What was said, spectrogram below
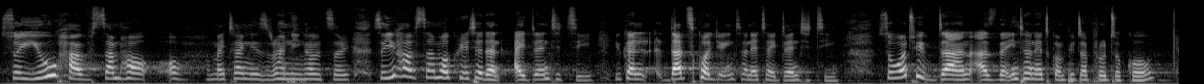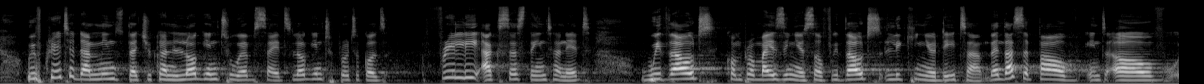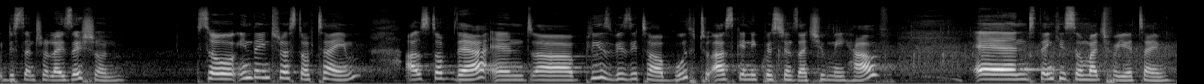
So you have somehow, oh, my time is running out, sorry. So you have somehow created an identity. You can, that's called your internet identity. So what we've done as the Internet Computer Protocol, we've created a means that you can log into websites, log into protocols freely access the internet without compromising yourself, without leaking your data. Then that's the power of, of decentralization. So in the interest of time, I'll stop there and uh, please visit our booth to ask any questions that you may have. And thank you so much for your time.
